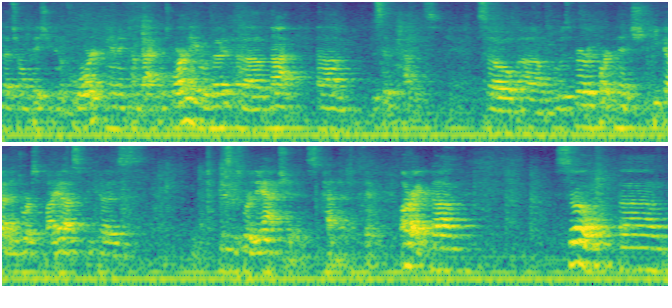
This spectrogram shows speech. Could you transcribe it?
that's the only place you can afford, and then come back into our neighborhood, uh, not um, the Civic Heights. So um, it was very important that she- he got endorsed by us, because this is where the action is, kind of thing. All right, um, so, um,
